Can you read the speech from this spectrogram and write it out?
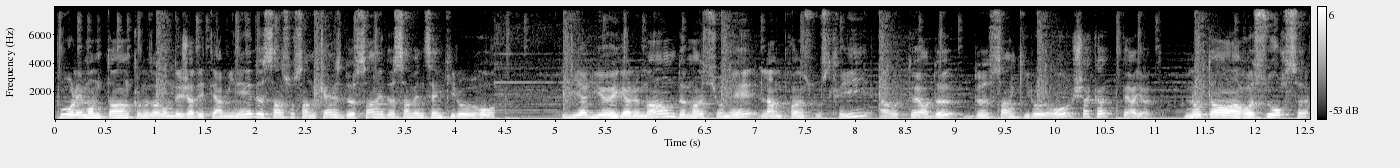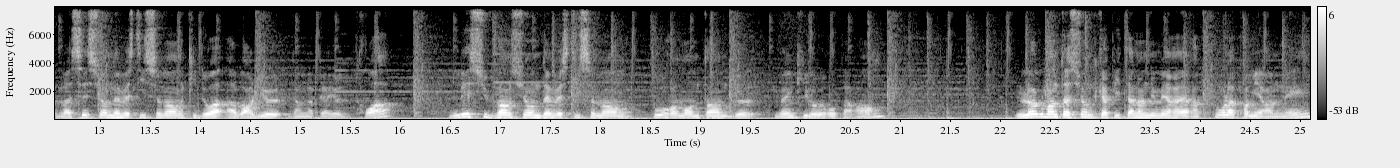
pour les montants que nous avons déjà déterminés de 175, 200 et 225 kg il y a lieu également de mentionner l'emprunt souscrit à hauteur de 200 kg chaque période. Notons en ressources la session d'investissement qui doit avoir lieu dans la période 3, les subventions d'investissement pour un montant de 20 kg par an, l'augmentation de capital en numéraire pour la première année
